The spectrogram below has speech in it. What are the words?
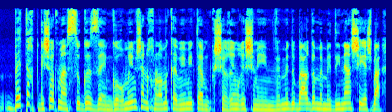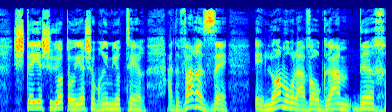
בטח פגישות מהסוג הזה עם גורמים שאנחנו לא מקיימים איתם קשרים רשמיים, ומדובר גם במדינה שיש בה שתי ישויות או יש אומרים יותר. הדבר הזה, לא אמור לעבור גם דרך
